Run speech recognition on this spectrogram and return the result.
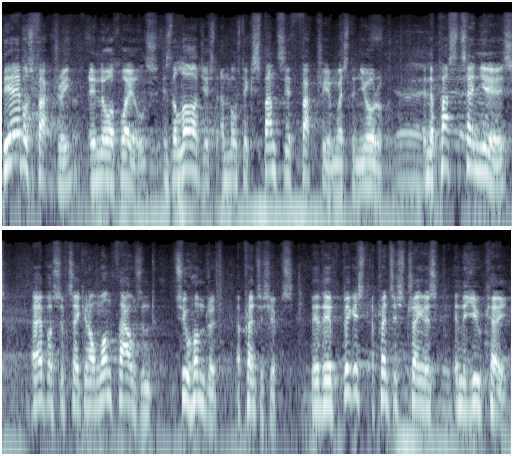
The Airbus factory in North Wales is the largest and most expansive factory in Western Europe. In the past 10 years, Airbus have taken on 1,200 apprenticeships. They're the biggest apprentice trainers in the UK.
